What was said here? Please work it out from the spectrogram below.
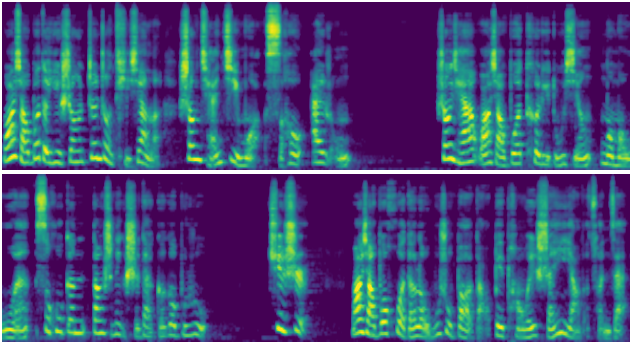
王小波的一生真正体现了生前寂寞，死后哀荣。生前，王小波特立独行，默默无闻，似乎跟当时那个时代格格不入。去世，王小波获得了无数报道，被捧为神一样的存在。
